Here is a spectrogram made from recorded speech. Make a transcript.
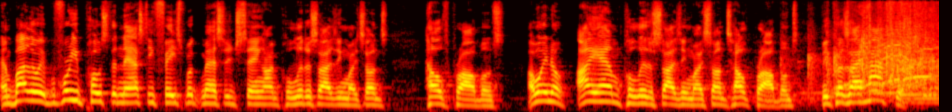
And by the way, before you post a nasty Facebook message saying I'm politicizing my son's health problems, I want you to know I am politicizing my son's health problems because I have to.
